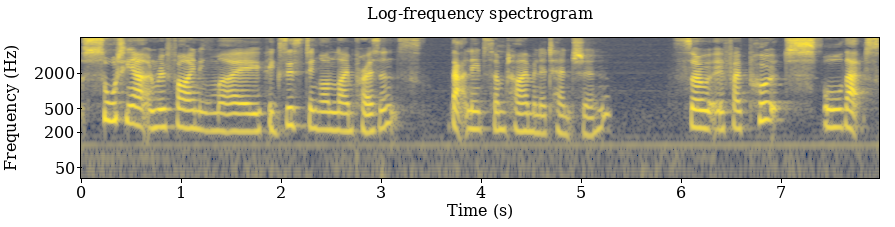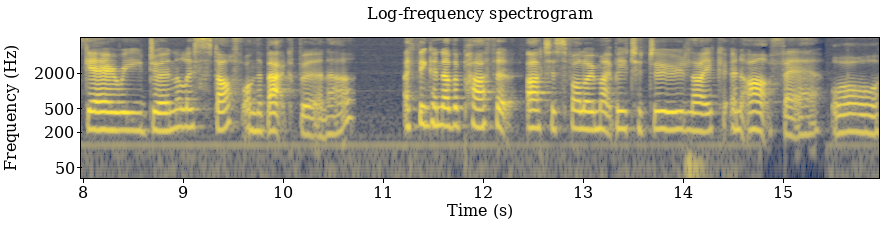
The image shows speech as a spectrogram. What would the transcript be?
sorting out and refining my existing online presence. That needs some time and attention. So if I put all that scary journalist stuff on the back burner, I think another path that artists follow might be to do like an art fair or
